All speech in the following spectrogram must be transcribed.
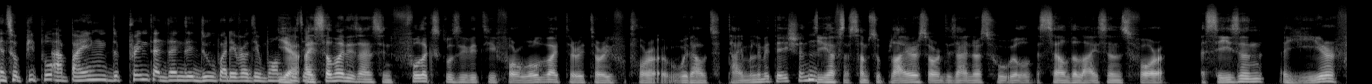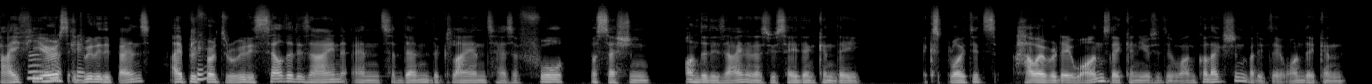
and so people are buying the print and then they do whatever they want Yeah, I sell my designs in full exclusivity for worldwide territory for uh, without time limitations. Hmm. You have some suppliers or designers who will sell the license for a season, a year, five Oh, years. okay. It really depends. I prefer to really sell the design and then the client has a full possession on the design. And as you say, then can they exploit it however they want. They can use it in one collection, but if they want, they can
